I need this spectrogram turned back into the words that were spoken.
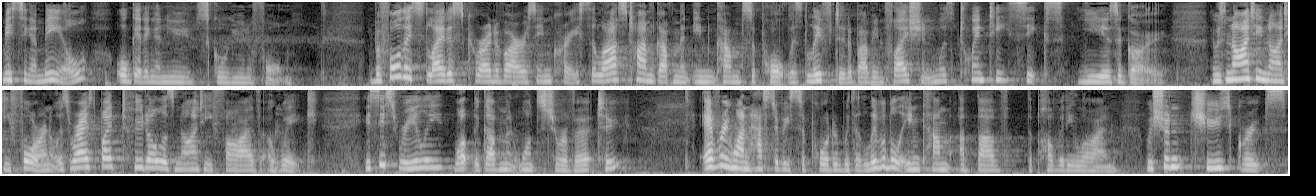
missing a meal or getting a new school uniform. Before this latest coronavirus increase, the last time government income support was lifted above inflation was 26 years ago. It was 1994 and it was raised by $2.95 a week. Is this really what the government wants to revert to? Everyone has to be supported with a livable income above the poverty line. We shouldn't choose groups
